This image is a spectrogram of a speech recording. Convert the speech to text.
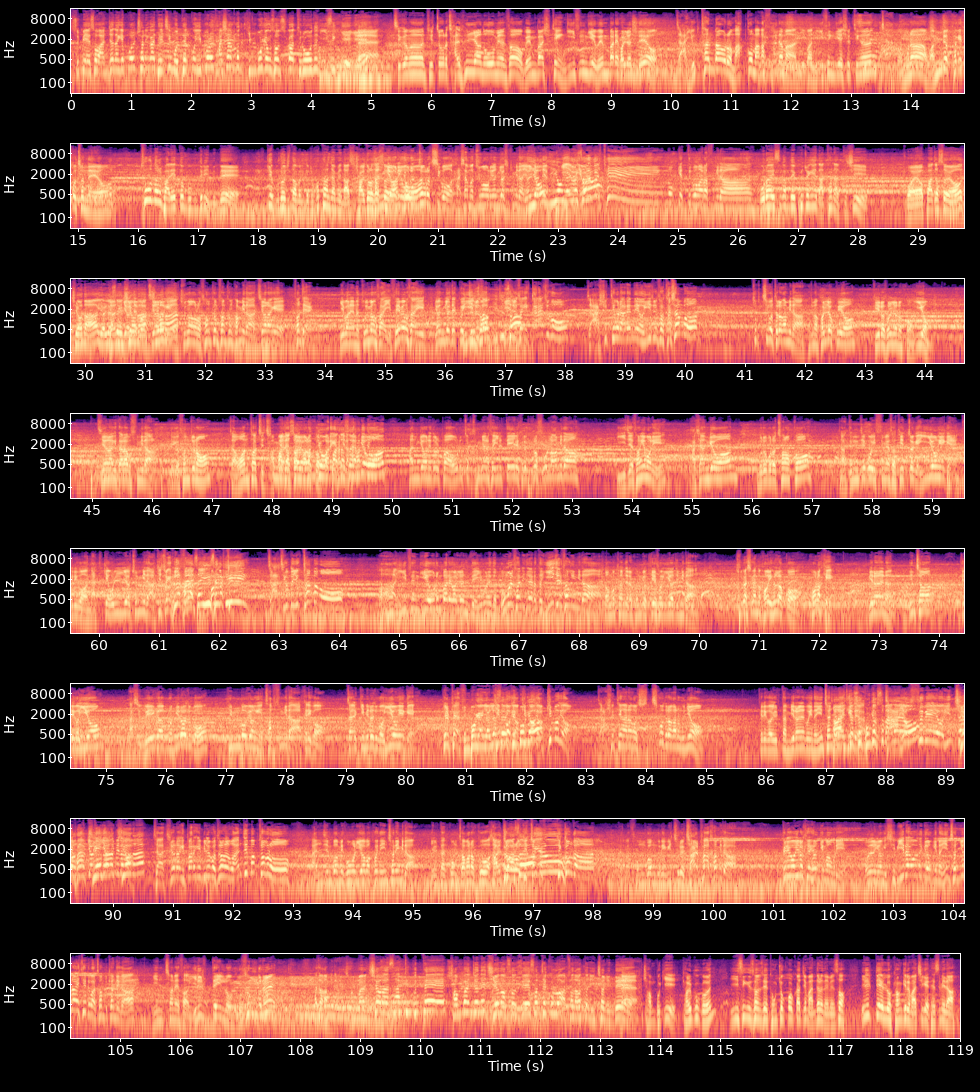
수비에서 안전하게 볼 처리가 되지 못했고 이 볼을 다시 한번 김보경 선수가 들어오는 이승기에게 네, 지금은 뒤쪽으로 잘 흘려놓으면서 왼발 슈팅 이승기의 왼발에 걸렸는데요. 자, 6탄방으로 맞고 막았습니다만 이번 이승기의 슈팅은 자, 너무나 완벽하게 꽂혔네요. 톤을 발휘했던 부분들이 있는데 그게 무너지다 보니까 좀 허탈한 장면이 나서 잘 돌아섰어요. 한겨울이 한겨원. 오른쪽으로 치고 다시 한번 중앙으로 연결시킵니다. 연결돼 이영 열렸어요? 슈팅 높게 뜨고 말았습니다. 모라이스 감독의 표정에 나타났듯이 좋아요 빠졌어요 지언학 열렸어요 지언학의 지언학 중앙으로 성큼성큼 갑니다. 지언학의 선택. 이번에는 두 명 사이, 세 명 사이 연결됐고 이준석, 이준석. 이준석이 깔아주고 자 슈팅을 안 했네요. 이준석 다시 한번 툭 치고 들어갑니다. 하지만 걸렸고요. 뒤로 돌려놓고 이용. 지언학이 따라붙습니다. 그리고 손준호 자 원터치 측면에. 떨궈놓고 빠르게 갑니다. 한교원. 한교원의 돌파 오른쪽 측면에서 1대1 그리고 크로스 올라갑니다. 이재성의 머리 다시 한겨원 무릎으로 쳐놓고 자 등지고 있으면서 뒤쪽에 이용에게 그리고 낮게 올려줍니다. 뒤쪽에 흘렀어요. 이승기! 자 지금도 6탄 방어. 아 이승기의 오른발에 걸렸는데 이번에도 몸을 사리지 않았던 이재성입니다. 전북 현대는 공격 계속 이어집니다. 추가 시간도 거의 흘렀고 코너킥 밀어내는 인천 그리고 이용 다시 외곽으로 밀어주고 김보경이 잡습니다. 그리고 짧게 밀어주고 이용에게 힐패스 김보경 열렸어요 김보경, 김보경, 김보경, 김보경. 자 슈팅 안 하고 치- 치고 들어가는군요. 그리고 일단 밀어내고 있는 인천 자, 유나이티드. 인천 공격수 자, 많아요. 역습이에요. 인천의 반격이 이어집니다. 지언학. 자 지언학이 빠르게 밀고 들어가고 안진범 쪽으로 안진범이 공을 이어받고 있는 인천입니다. 일단 공 잡아놓고 잘 앞쪽으로. 뒤쪽에 뒷공간. 하지만 송범근이 위치를 잘 파악합니다. 그리고 이렇게 경기 마무리. 오늘 경기 12라운드 경기는 인천 유나이티드와 전북 현대가 인천에서 1대1로 무승부를 가져갑니다. 정말 치열한 사투 끝에 전반전에 지현학 선수의 선제골로 앞서 나갔던 인천인데 네. 전북이 결국은 이승희 선수의 동점골까지 만들어내면서 1대1로 경기를 마치게 됐습니다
